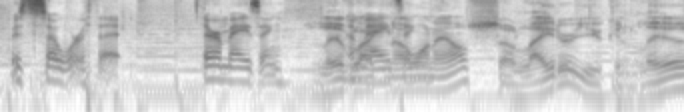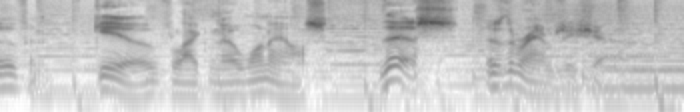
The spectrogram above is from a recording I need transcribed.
but it's so worth it. They're amazing. Live like no one else, so later you can live and give like no one else. This is The Ramsey Show.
